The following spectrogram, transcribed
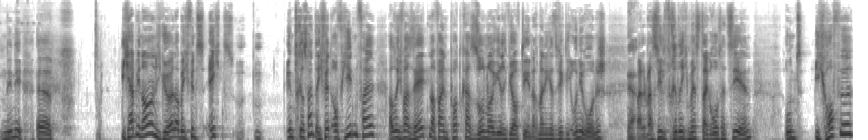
Nee, nee. Äh, ich habe ihn auch noch nicht gehört, aber ich finde es echt interessant. Ich werde auf jeden Fall, also ich war selten auf einen Podcast so neugierig wie auf den. Das meine ich jetzt wirklich unironisch. Ja. Weil was will Friedrich Merz da groß erzählen? Und ich hoffe,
